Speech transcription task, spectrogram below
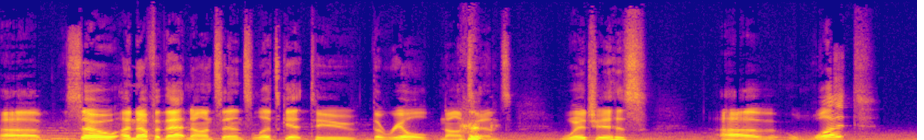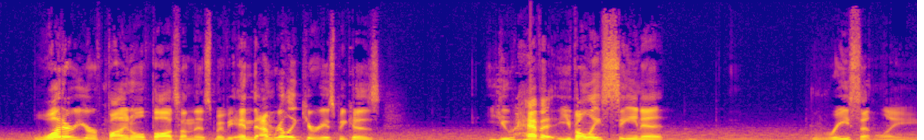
Uh, so enough of that nonsense. Let's get to the real nonsense, which is, uh, what, what are your final thoughts on this movie? And I'm really curious because you haven't, you've only seen it recently,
